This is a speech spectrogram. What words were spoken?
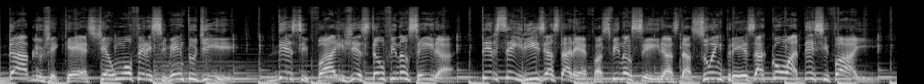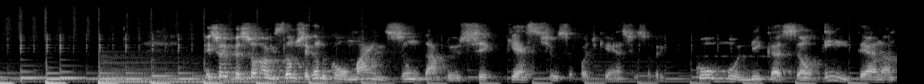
WGCast é um oferecimento de Decify Gestão Financeira. Terceirize as tarefas financeiras da sua empresa com a Decify. É isso aí, pessoal. Estamos chegando com mais um WGCast, o seu podcast sobre comunicação interna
